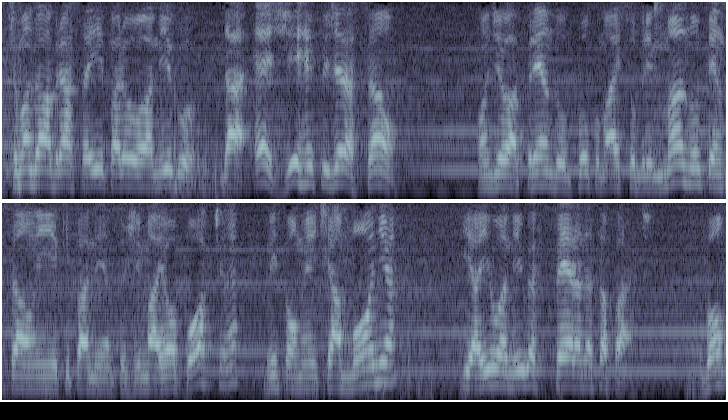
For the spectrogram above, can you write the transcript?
Deixa eu mandar um abraço aí para o amigo da EG Refrigeração, onde eu aprendo um pouco mais sobre manutenção em equipamentos de maior porte, né? principalmente amônia, e aí o amigo é fera nessa parte. Tá bom?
